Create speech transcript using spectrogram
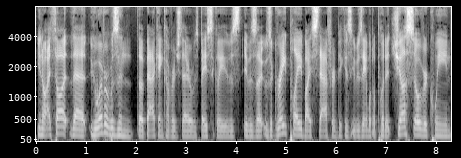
you know, I thought that whoever was in the back end coverage there was basically it was it was a, it was a great play by Stafford because he was able to put it just over Queen.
